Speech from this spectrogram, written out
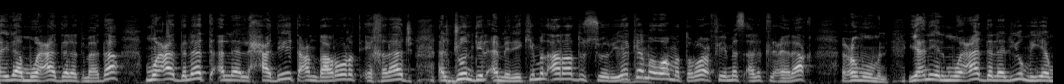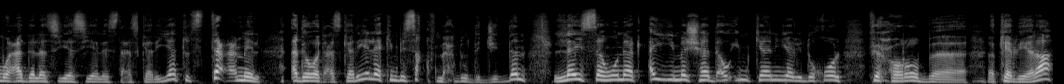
إلى معادلة ماذا؟ معادلة الحديث عن ضرورة إخراج الجندي الأمريكي من الأراضي السورية كما هو مطروح في مسألة العراق عموما. يعني المعادلة اليوم هي معادلة سياسية ليست عسكرية تستعمل أدوات عسكرية لكن بسقف محدود جدا. ليس هناك أي مشهد أو إمكانية لدخول في حروب آه، كبيرة.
